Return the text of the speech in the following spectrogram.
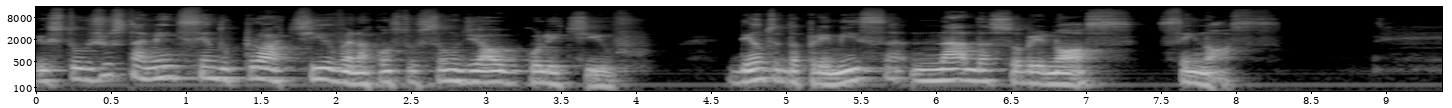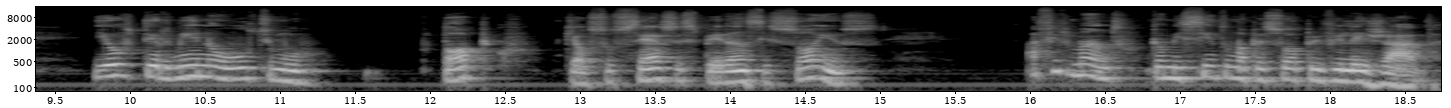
Eu estou justamente sendo proativa na construção de algo coletivo, dentro da premissa nada sobre nós sem nós. E eu termino o último tópico, que é o sucesso, esperança e sonhos, afirmando que eu me sinto uma pessoa privilegiada.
